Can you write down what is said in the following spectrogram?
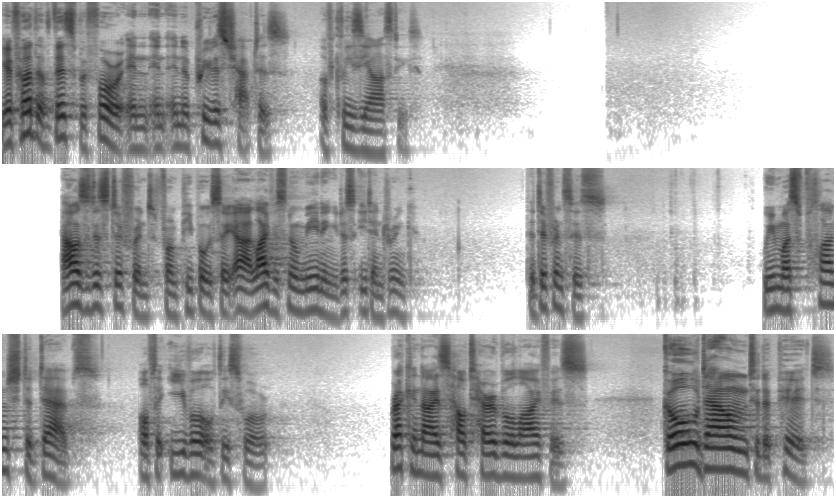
You have heard of this before in, in, in the previous chapters of Ecclesiastes. How is this different from people who say, ah, life is no meaning, you just eat and drink? The difference is we must plunge the depths of the evil of this world, recognize how terrible life is, go down to the pit,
